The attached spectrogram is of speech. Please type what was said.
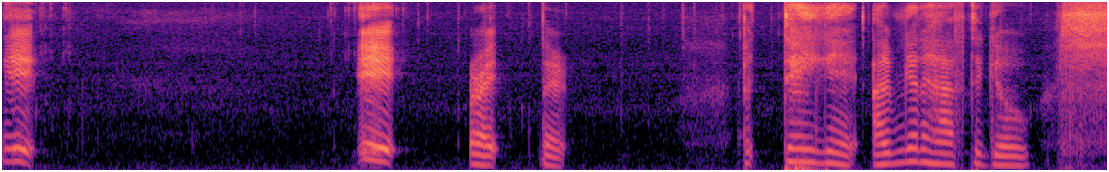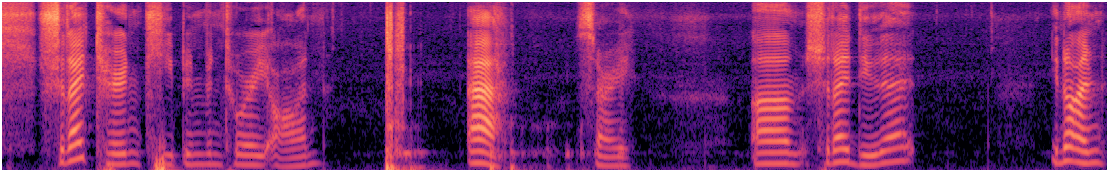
It. It. Alright, there. But dang it, I'm gonna have to go. Should I turn keep inventory on? Ah, sorry. Um, should I do that? You know, I'm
